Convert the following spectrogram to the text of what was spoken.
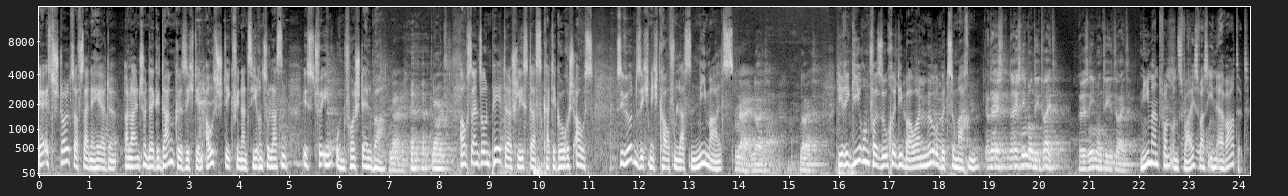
Er ist stolz auf seine Herde. Allein schon der Gedanke, sich den Ausstieg finanzieren zu lassen, ist für ihn unvorstellbar. Nooit. Auch sein Sohn Peter schließt das kategorisch aus. Sie würden sich nicht kaufen lassen, niemals. Nee, nooit. Nooit. Die Regierung versuche, die Bauern mürbe zu machen. Ja, niemand die von uns weiß, was ihn erwartet.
